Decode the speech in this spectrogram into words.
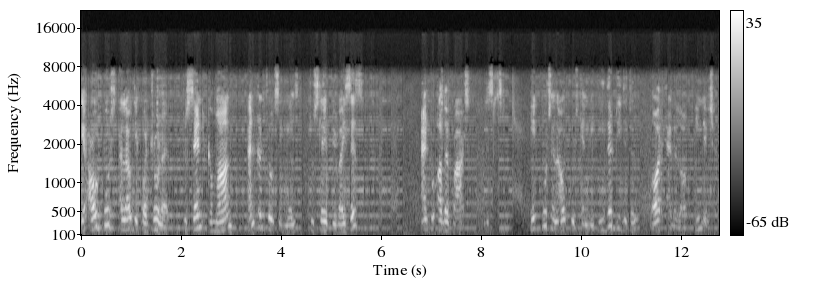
The outputs allow the controller to send command and control signals to slave devices and to other parts of the system. Inputs and outputs can be either digital or analog in nature.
